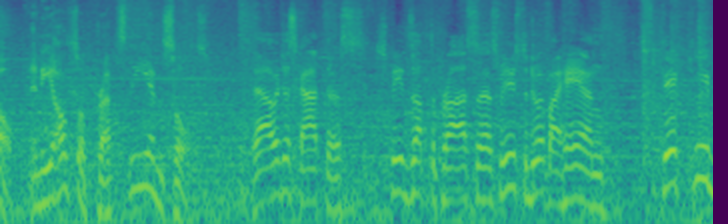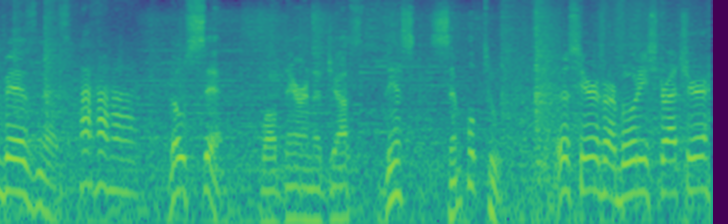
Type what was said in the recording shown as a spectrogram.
Oh, and he also preps the insoles. Yeah, we just got this. Speeds up the process. We used to do it by hand. Sticky business. Ha ha ha. Those sit while Darren adjusts this simple tool. This here's our booty stretcher.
